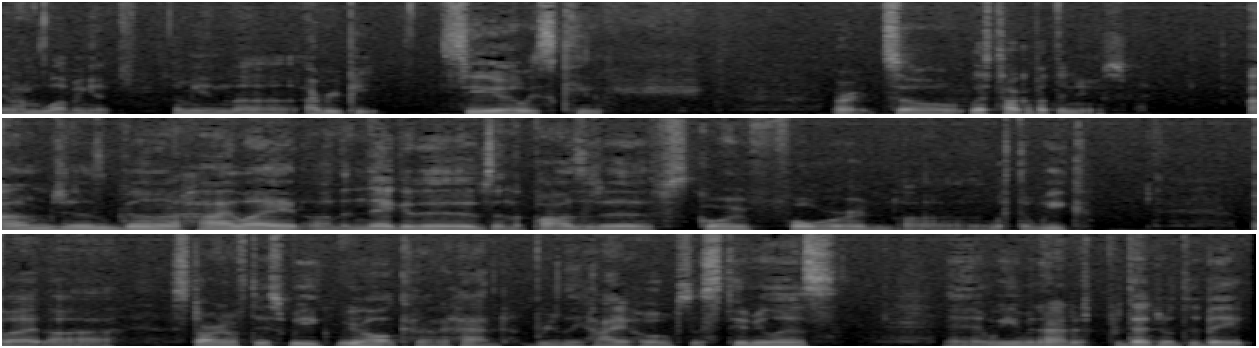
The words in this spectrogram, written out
and I'm loving it. I mean, uh, I repeat, CEO is key. All right, so let's talk about the news. I'm just gonna highlight on the negatives and the positives going forward uh, with the week. But starting off this week, we all kind of had really high hopes of stimulus, and we even had a presidential debate.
